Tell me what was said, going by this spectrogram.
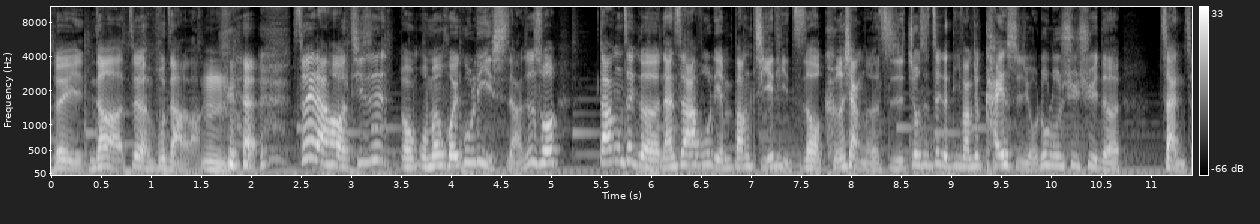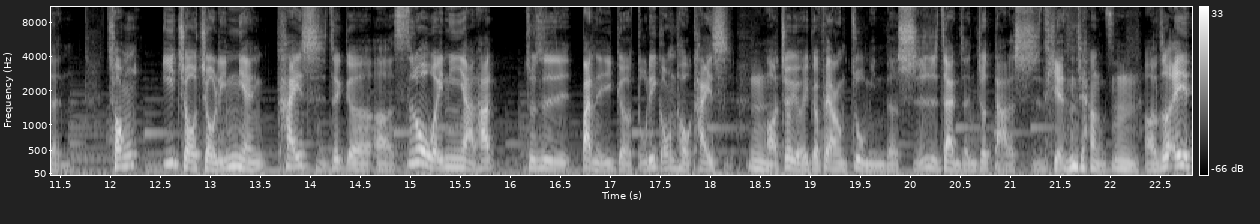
所以你知道这个很复杂了吧？嗯，虽然哈，其实我我们回顾历史啊，就是说，当这个南斯拉夫联邦解体之后，可想而知，就是这个地方就开始有陆陆续续的战争。从一九九零年开始，这个呃斯洛维尼亚它就是办了一个独立公投开始，嗯哦，就有一个非常著名的十日战争，就打了十天这样子。嗯哦，说哎、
